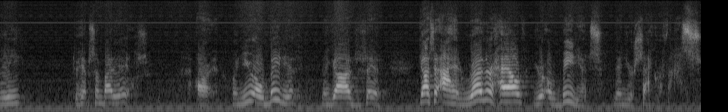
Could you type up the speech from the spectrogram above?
be to help somebody else. Or when you're obedient, then God says, God said, I had rather have your obedience than your sacrifice.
